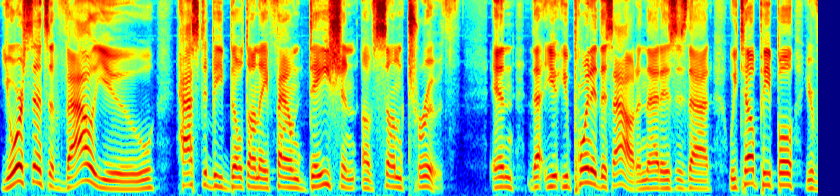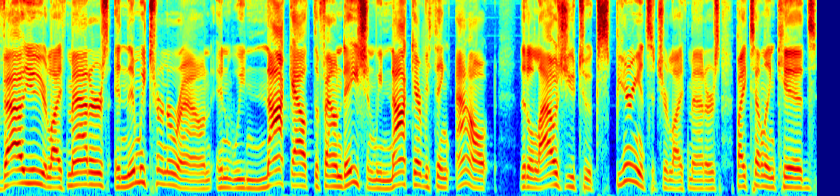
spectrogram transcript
your sense of value has to be built on a foundation of some truth. And that you, you pointed this out and that is is that we tell people your value your life matters and then we turn around and we knock out the foundation. We knock everything out that allows you to experience that your life matters by telling kids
